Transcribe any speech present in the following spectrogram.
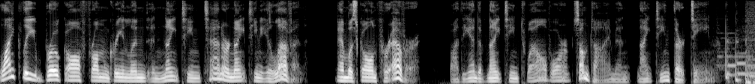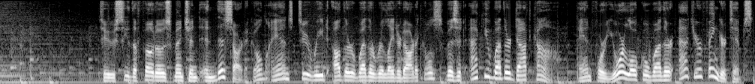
likely broke off from Greenland in 1910 or 1911 and was gone forever by the end of 1912 or sometime in 1913. To see the photos mentioned in this article and to read other weather related articles, visit AccuWeather.com. And for your local weather at your fingertips,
